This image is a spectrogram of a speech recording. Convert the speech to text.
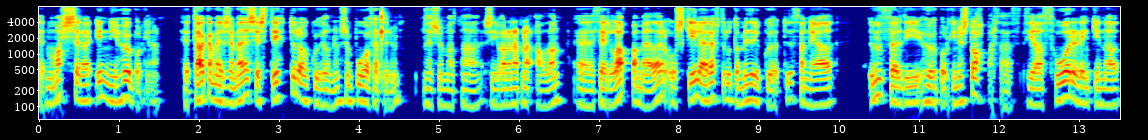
þeir marsera inn í höfuborgina. Þeir taka með þessi með sér stittur af guðunum sem búa fjallinu, þessum sem ég var að nefna áðan. Eh, þeir lappa með þar og skilja þær eftir út á miðri götu þannig að umferð í höfuborginu stoppar það því að þorir engin að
